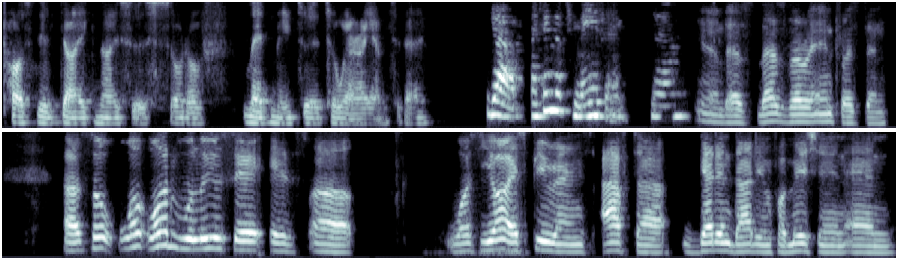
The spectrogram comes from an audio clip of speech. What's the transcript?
positive diagnosis sort of led me to to where I am today. Yeah, I think that's amazing. Yeah. Yeah, that's that's very interesting. Uh, so, what what will you say is uh, was your experience after getting that information and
